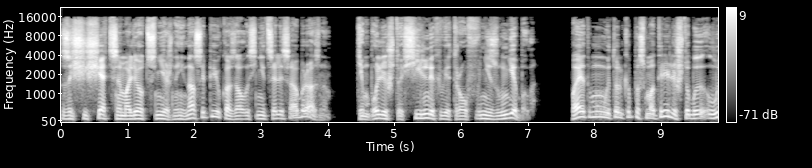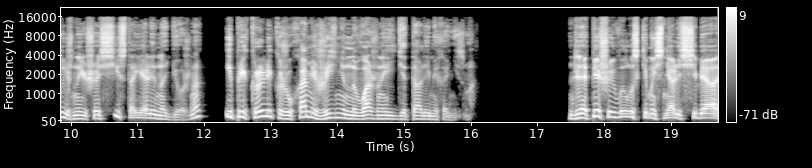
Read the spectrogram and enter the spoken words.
защищать самолет снежной насыпью казалось нецелесообразным, тем более что сильных ветров внизу не было. Поэтому мы только посмотрели, чтобы лыжные шасси стояли надежно и прикрыли кожухами жизненно важные детали механизма. Для пешей вылазки мы сняли с себя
